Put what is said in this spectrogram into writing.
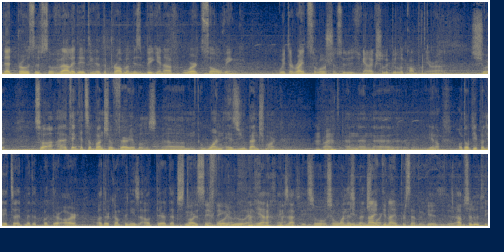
that process of validating that the problem is big enough, worth solving, with the right solution, so that you can actually build a company around it? Sure. So I think it's a bunch of variables. Um, one is you benchmark. Mhm. right? And and uh, you know, although people hate to admit it, but there are other companies out there that start same before you, and yeah, exactly. So so one is In benchmarking. 99% of cases, yeah. Absolutely,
